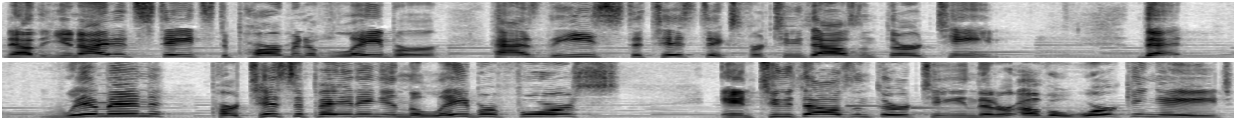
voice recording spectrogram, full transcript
Now, the United States Department of Labor has these statistics for 2013 that women participating in the labor force in 2013 that are of a working age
